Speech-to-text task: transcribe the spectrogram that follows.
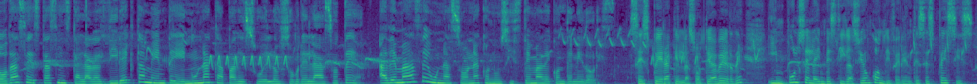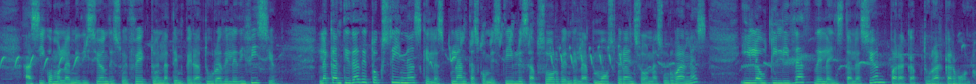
todas estas instaladas directamente en una capa de suelo sobre la azotea, además de una zona con un sistema de contenedores. Se espera que la azotea verde impulse la investigación con diferentes especies, así como la medición de su efecto en la temperatura del edificio, la cantidad de toxinas que las plantas comestibles absorben de la atmósfera en zonas urbanas y la utilidad de la instalación para capturar carbono.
